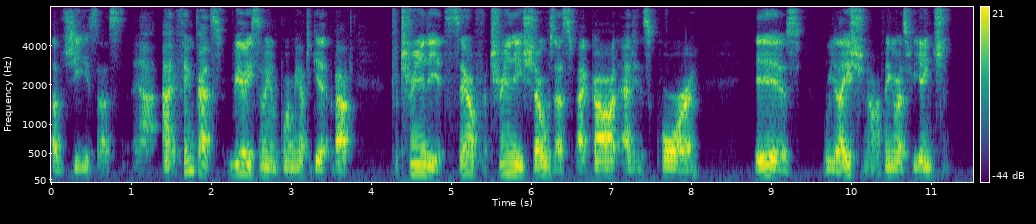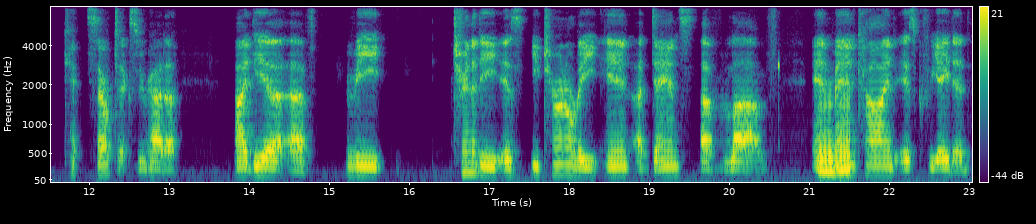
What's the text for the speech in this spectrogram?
of Jesus, I I think that's really something important we have to get about the Trinity itself. The Trinity shows us that God, at his core, is relational. I think it was the ancient Celtics who had a idea of the Trinity is eternally in a dance of love, and Mhm. mankind is created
